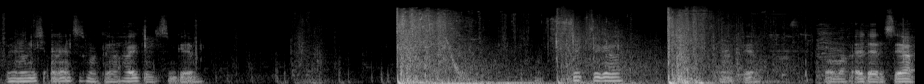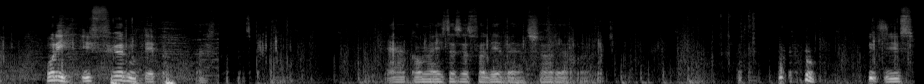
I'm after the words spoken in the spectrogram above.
Ich habe noch nicht ein einziges Mal geheilt in diesem Game. 70er. Ja, okay. Komm, mach Eldens, ja. Rudi, ich führe den Dip. Ach komm, das Ja, komm, wenn ich das jetzt verliere, wäre schade, aber gut. Wie süß.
